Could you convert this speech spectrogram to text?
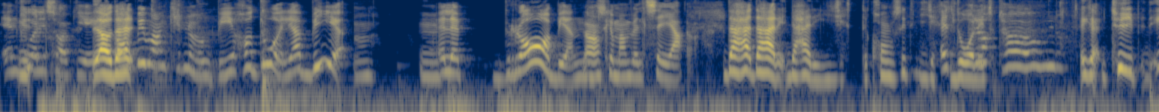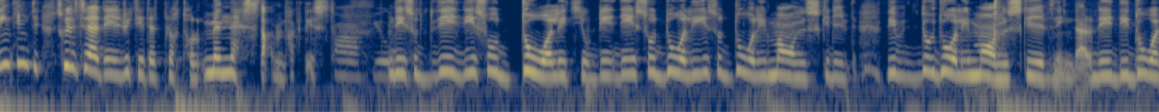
en dålig sak är Ja, här- Obi-Wan Kenobi har dåliga ben. Mm. Eller bra ben Ja. ska man väl säga. Det, här, det, här, det här är jättekonstigt, Ett jättedåligt. plot hole. Exakt, typ, inte, inte, skulle inte säga att det är riktigt ett plot hole, men nästan faktiskt. Ja. Det är så, det, det är så dåligt gjort. Det, det är så dåligt, det är så dålig manusskriv, det är då, dålig manusskrivning där. Det, det är då,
